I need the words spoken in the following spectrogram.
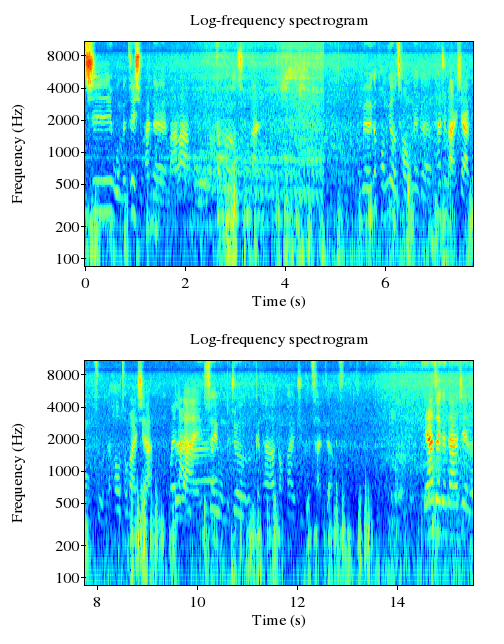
吃我们最喜欢的麻辣锅，跟朋友吃饭。我们有一个朋友从那个他去马来西亚工作，然后从马来西亚回来，所以我们就跟他赶快聚个餐这样子。等下再跟大家见喽。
